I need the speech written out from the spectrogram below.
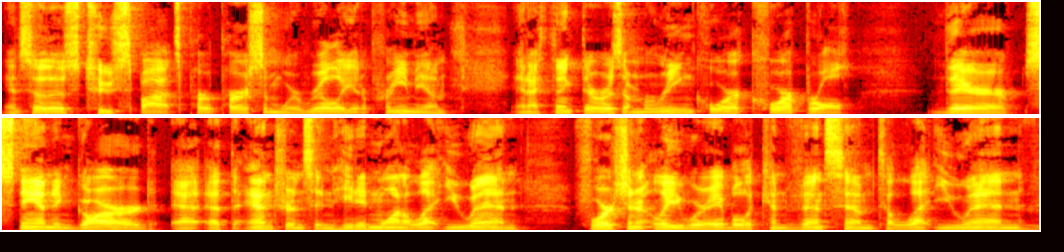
And so those two spots per person were really at a premium. And I think there was a Marine Corps corporal there standing guard at, at the entrance and he didn't want to let you in. Fortunately, we're able to convince him to let you in mm-hmm.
